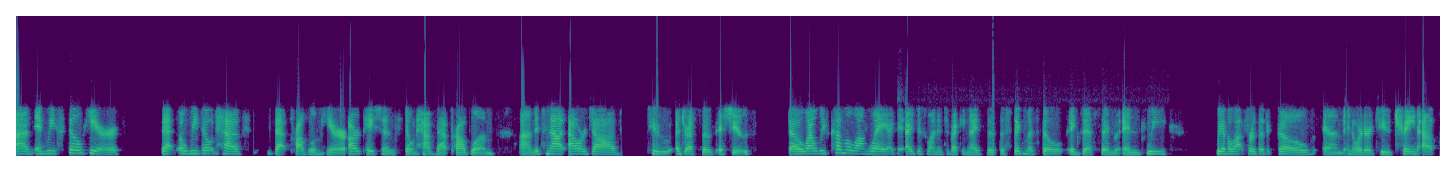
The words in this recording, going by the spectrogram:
Um, and we still hear that, oh, we don't have that problem here. Our patients don't have that problem. Um, it's not our job to address those issues. So while we've come a long way, I, th- I just wanted to recognize that the stigma still exists, and, and we we have a lot further to go um, in order to train up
